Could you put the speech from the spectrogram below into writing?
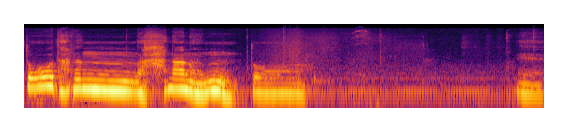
또 다른 하나는 또 예,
